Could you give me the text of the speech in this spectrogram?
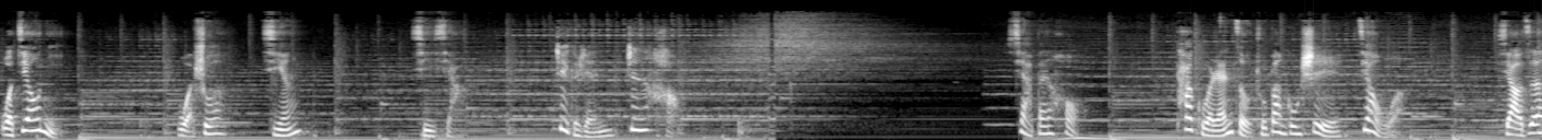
我教你。”我说：“行。”心想，这个人真好。下班后，他果然走出办公室，叫我：“小子，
